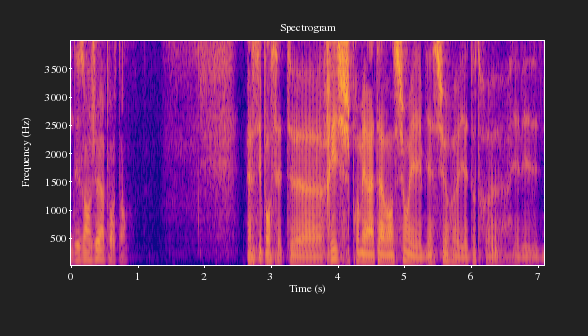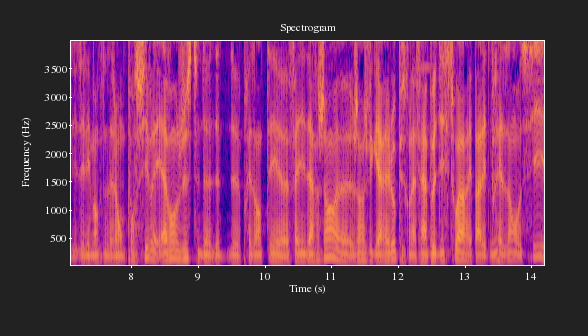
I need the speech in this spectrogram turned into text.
des enjeux importants. Merci pour cette euh, riche première intervention et bien sûr il y a d'autres il y a des, éléments que nous allons poursuivre. Et avant juste de, présenter Fanny d'Argent, Georges Vigarello puisqu'on a fait un peu d'histoire et parlé de présent aussi,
